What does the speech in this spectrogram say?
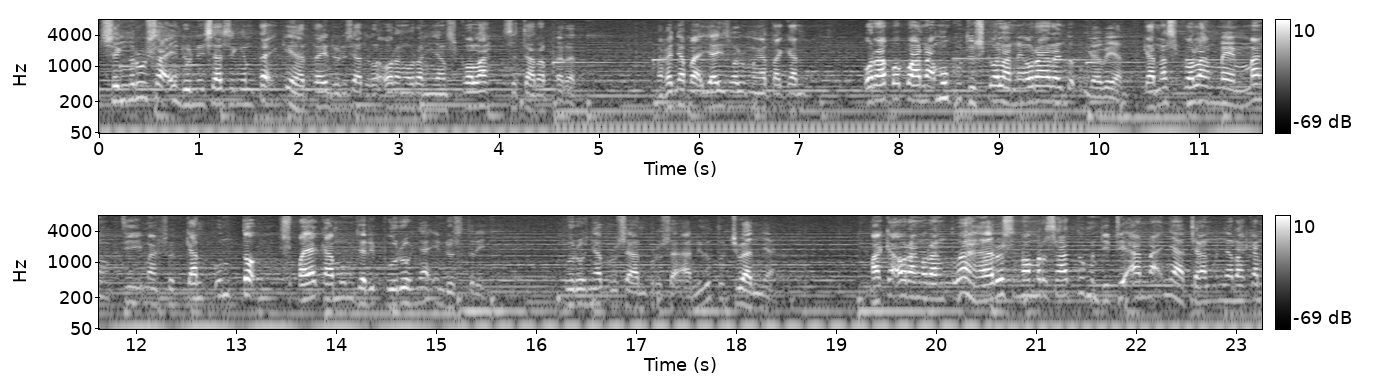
Sing rusak Indonesia sing ngentek ke harta Indonesia adalah orang-orang yang sekolah secara barat. Makanya Pak Yai selalu mengatakan Orang apa-apa anakmu kudu sekolah, nek orang-orang untuk penggawean. Karena sekolah memang dimaksudkan untuk supaya kamu menjadi buruhnya industri, buruhnya perusahaan-perusahaan. Itu tujuannya. Maka orang-orang tua harus nomor satu mendidik anaknya, jangan menyerahkan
